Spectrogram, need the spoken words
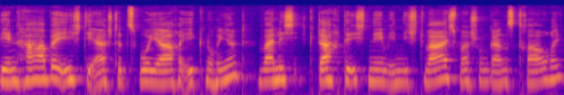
Den habe ich die ersten zwei Jahre ignoriert, weil ich dachte, ich nehme ihn nicht wahr. Ich war schon ganz traurig.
